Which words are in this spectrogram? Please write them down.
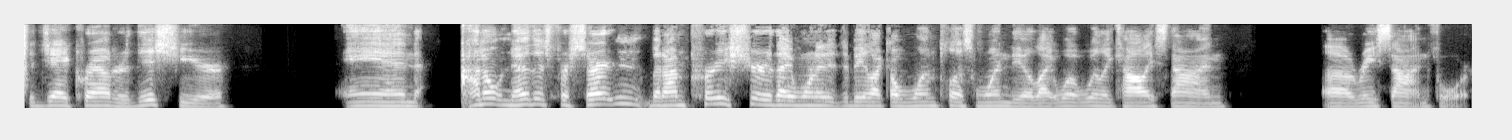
to Jay Crowder this year. And I don't know this for certain, but I'm pretty sure they wanted it to be like a one plus one deal, like what Willie Cauley Stein uh, re signed for.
